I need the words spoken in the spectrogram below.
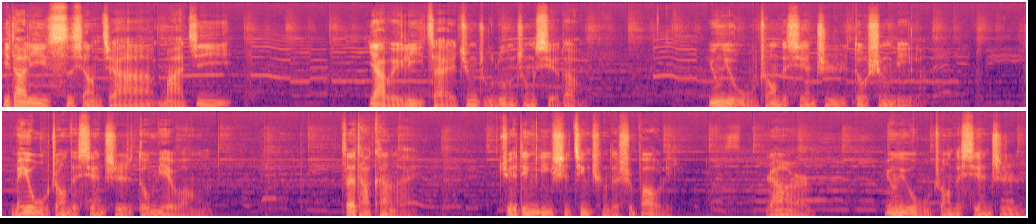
意大利思想家马基亚维利在《君主论》中写道：“拥有武装的先知都胜利了，没有武装的先知都灭亡了。”在他看来，决定历史进程的是暴力。然而，拥有武装的先知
